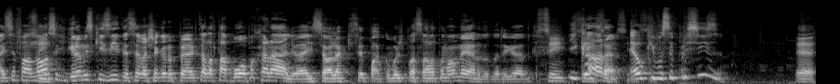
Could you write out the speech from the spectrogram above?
Aí você fala, Sim. nossa, que grama esquisita. Aí você vai chegando perto, ela tá boa pra caralho. Aí você olha que você acabou de passar, ela tá uma merda, tá ligado? Sim, E sim, cara, sim, sim, é o que você precisa. É,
